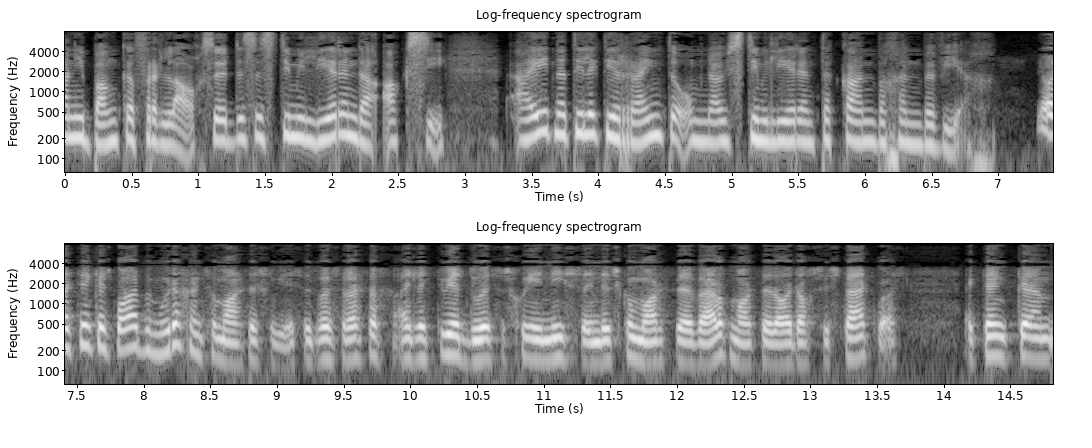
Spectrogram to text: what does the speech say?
van die banke verlaag. So dis 'n stimulerende aksie. Hy het natuurlik die ruimte om nou stimulerend te kan begin beweeg. Ja, ek dink dit is baie bemoedigend vir markte gewees. Dit was regtig eintlik twee doses goeie nuus en dis kom markte wêreldmarkte daai dag so sterk was. Ek dink ehm um,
